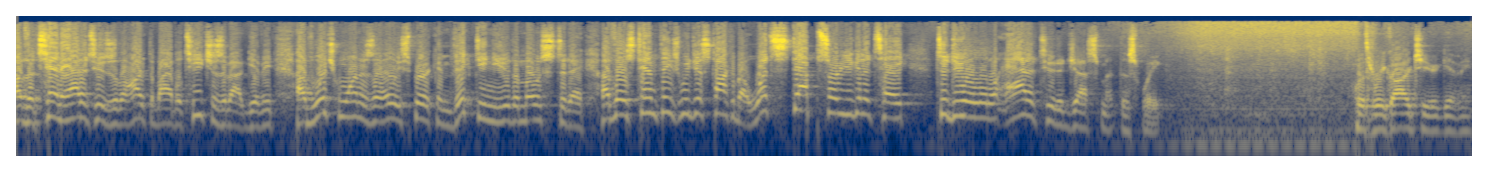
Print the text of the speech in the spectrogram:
of the ten attitudes of the heart the Bible teaches about giving, of which one is the Holy Spirit convicting you the most today? Of those ten things we just talked about, what steps are you going to take to do a little attitude adjustment this week with regard to your giving?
